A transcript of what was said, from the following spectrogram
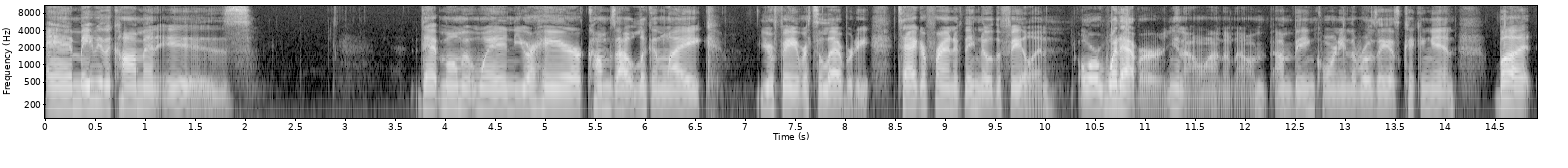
And maybe the comment is that moment when your hair comes out looking like your favorite celebrity. Tag a friend if they know the feeling or whatever. You know, I don't know. I'm, I'm being corny and the rose is kicking in. But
